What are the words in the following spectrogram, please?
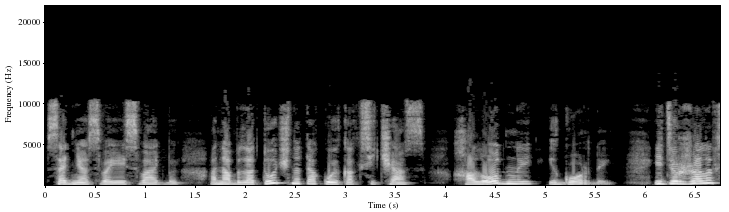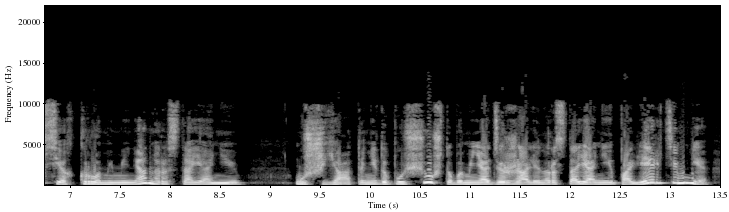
Со дня своей свадьбы она была точно такой, как сейчас, холодной и гордой, и держала всех, кроме меня, на расстоянии. Уж я-то не допущу, чтобы меня держали на расстоянии, поверьте мне —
